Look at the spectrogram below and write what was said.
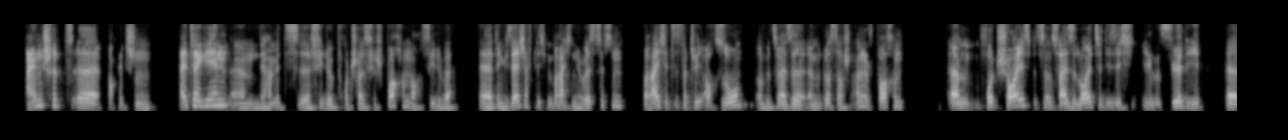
einen Schritt äh, auch jetzt schon weitergehen. Ähm, wir haben jetzt äh, viel über Pro-Choice gesprochen, noch viel über äh, den gesellschaftlichen Bereich, den juristischen Bereich. Jetzt ist natürlich auch so, beziehungsweise ähm, du hast es auch schon angesprochen, ähm, Pro-Choice, beziehungsweise Leute, die sich eben für die äh,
